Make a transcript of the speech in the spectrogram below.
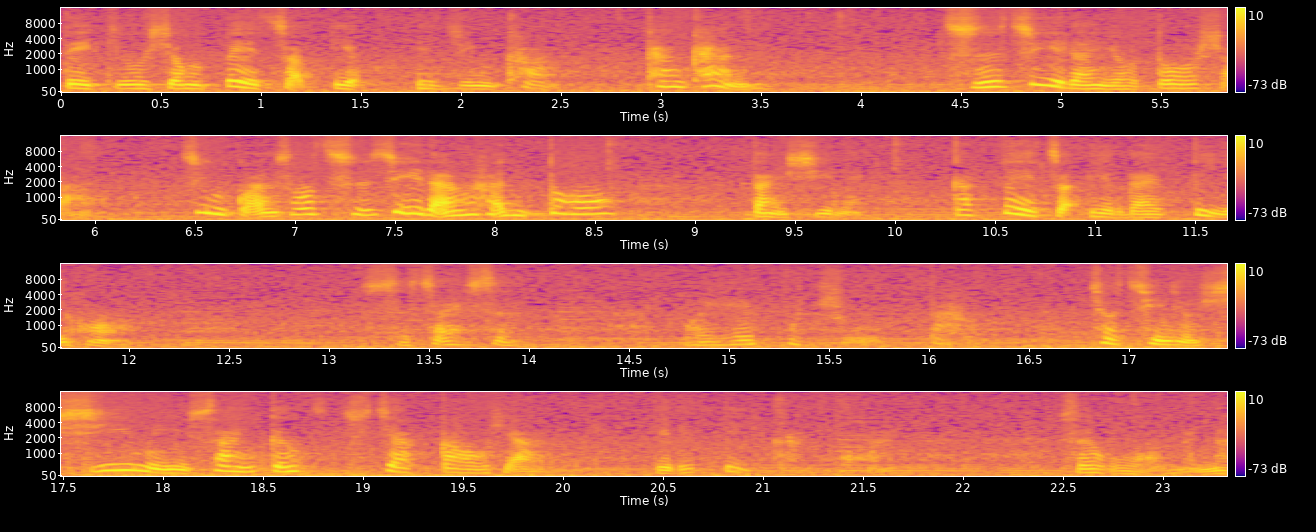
地球上八十亿的人口，看看实际人有多少？尽管说慈济人很多，但是呢，跟八十亿来比吼，实在是微不足道。就亲像西米山跟这只高下给你比赶快，所以我们呢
